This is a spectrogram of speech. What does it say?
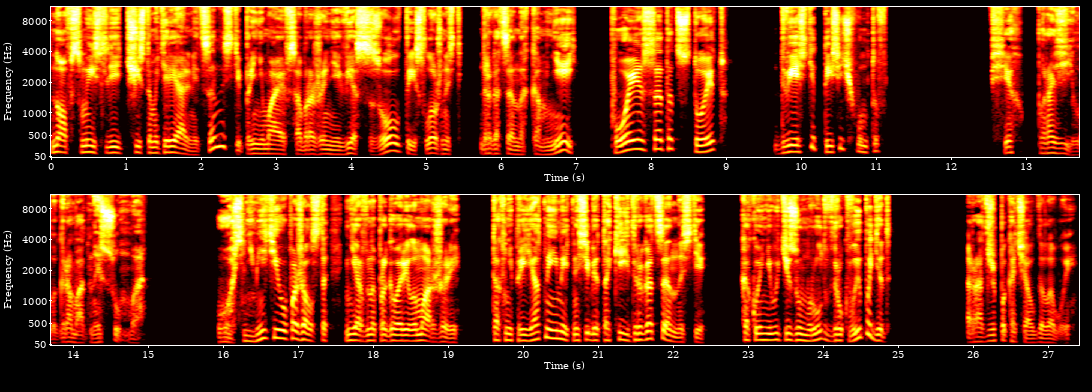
Но в смысле чисто материальной ценности, принимая в соображение вес золота и сложность драгоценных камней, пояс этот стоит 200 тысяч фунтов. Всех поразила громадная сумма. «О, снимите его, пожалуйста», — нервно проговорила Марджори. «Так неприятно иметь на себе такие драгоценности. Какой-нибудь изумруд вдруг выпадет?» Раджа покачал головой.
